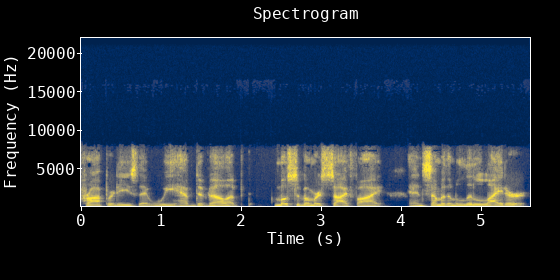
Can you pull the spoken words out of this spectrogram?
properties that we have developed. Most of them are sci-fi and some of them a little lighter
